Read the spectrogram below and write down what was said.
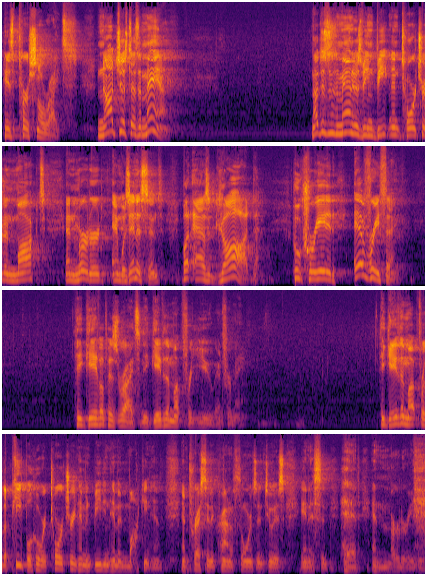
his personal rights, not just as a man, not just as a man who was being beaten and tortured and mocked and murdered and was innocent, but as God who created everything. He gave up his rights and he gave them up for you and for me. He gave them up for the people who were torturing him and beating him and mocking him and pressing a crown of thorns into his innocent head and murdering him.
